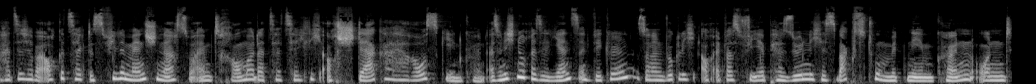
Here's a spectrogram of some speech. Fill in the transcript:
hat sich aber auch gezeigt, dass viele Menschen nach so einem Trauma da tatsächlich auch stärker herausgehen können. Also nicht nur Resilienz entwickeln, sondern wirklich auch etwas für ihr persönliches Wachstum mitnehmen können und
